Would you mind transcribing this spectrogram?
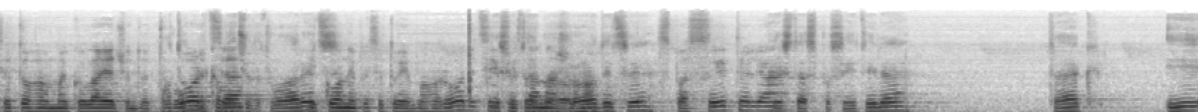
святого Миколая от Микола Чудотворця, Чудотворець, ікони Пресвятої Богородиці, Христа Пресвятої нашого Спасителя. Христа Спасителя, так, і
